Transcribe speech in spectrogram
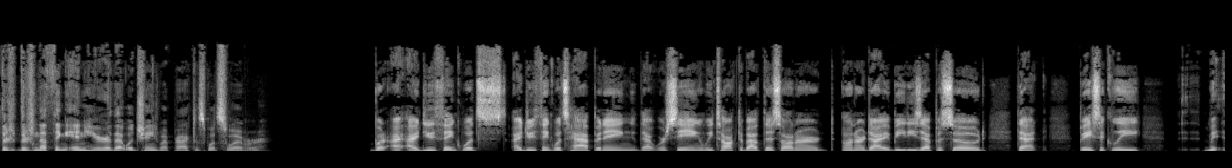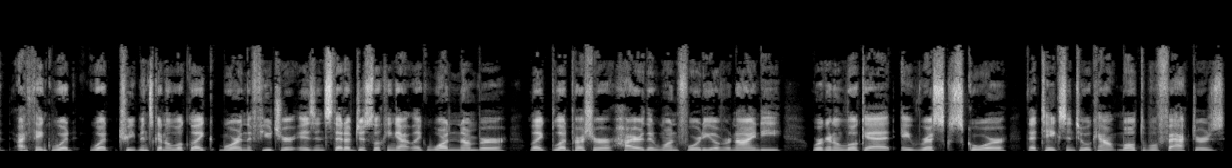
there's there's nothing in here that would change my practice whatsoever. but I, I do think what's I do think what's happening that we're seeing, and we talked about this on our on our diabetes episode, that basically I think what what treatment's going to look like more in the future is instead of just looking at like one number, like blood pressure higher than 140 over 90, we're going to look at a risk score that takes into account multiple factors,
